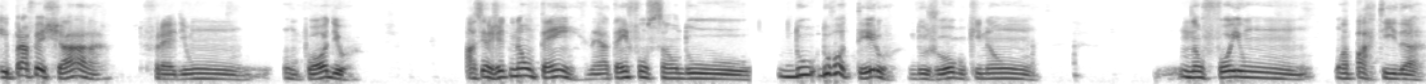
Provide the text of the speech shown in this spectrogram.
E para fechar, Fred, um, um pódio, assim, a gente não tem, né, até em função do, do, do roteiro do jogo, que não, não foi um, uma partida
